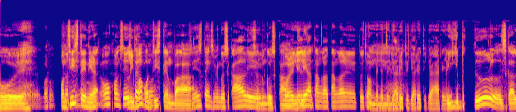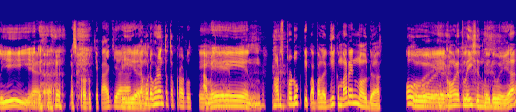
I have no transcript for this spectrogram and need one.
Woi, Baru episode konsisten ya. Oh konsisten. Lima oh. konsisten, Pak. Konsisten seminggu sekali. Seminggu sekali. Boleh dilihat tanggal-tanggalnya itu cuma beda Iya. tujuh hari, tujuh hari, tujuh hari. Iya betul sekali. Iya, masih produktif aja. Iya. Ya mudah-mudahan tetap produktif. Amin. Harus produktif apalagi kemarin meledak. Oh, woi. congratulations by the way ya.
